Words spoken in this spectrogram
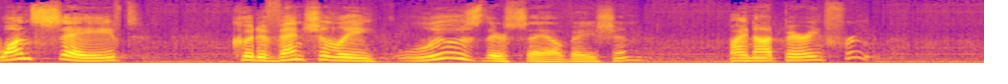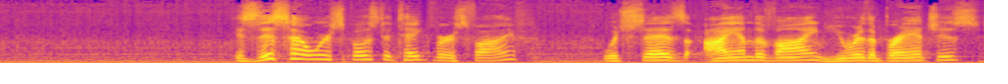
once saved could eventually lose their salvation by not bearing fruit. Is this how we're supposed to take verse 5, which says, I am the vine, you are the branches?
